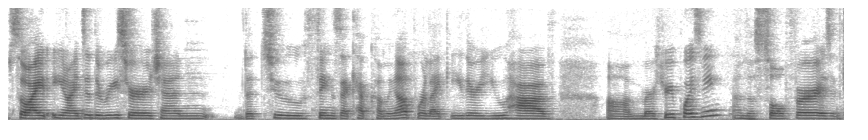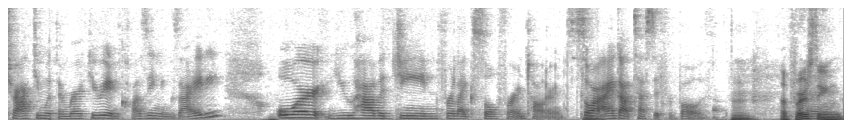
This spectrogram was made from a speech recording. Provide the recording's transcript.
So I, you know, I did the research and the two things that kept coming up were like either you have um, mercury poisoning and the sulfur is interacting with the mercury and causing anxiety, or you have a gene for like sulfur intolerance. So I got tested for both. The first thing,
